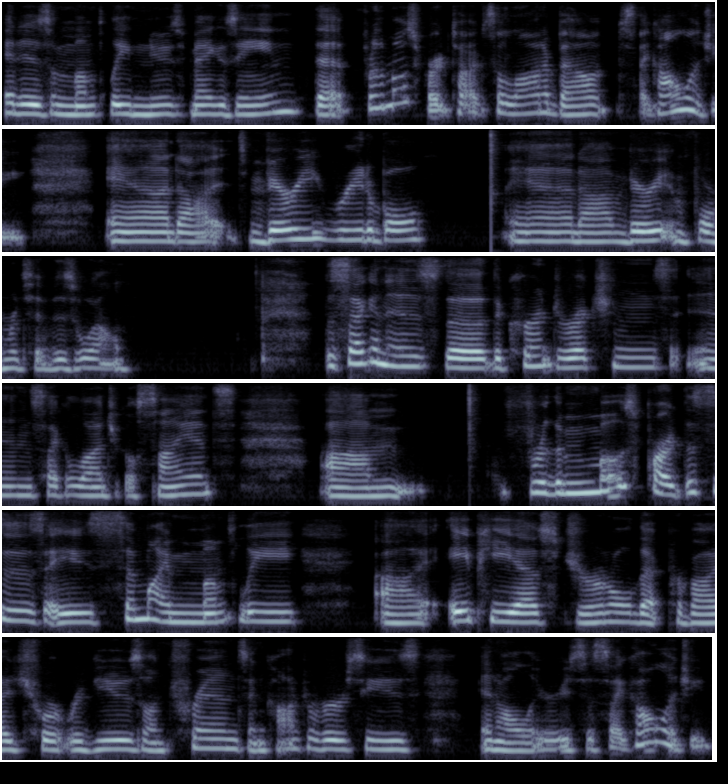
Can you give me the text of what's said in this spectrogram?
It is a monthly news magazine that, for the most part, talks a lot about psychology. And uh, it's very readable and uh, very informative as well. The second is the, the current directions in psychological science. Um, for the most part, this is a semi monthly uh, APS journal that provides short reviews on trends and controversies in all areas of psychology.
